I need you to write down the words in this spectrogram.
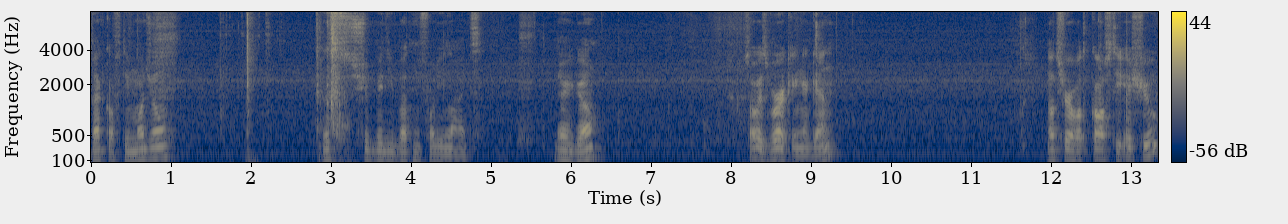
back of the module. This should be the button for the light. There you go. So it's working again. Not sure what caused the issue.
